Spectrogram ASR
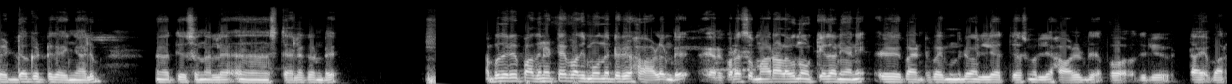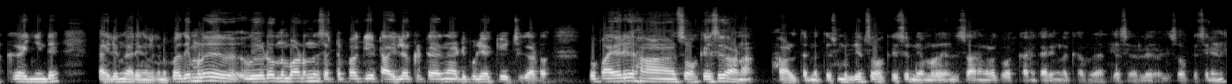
ബെഡൊക്കെ ഇട്ട് കഴിഞ്ഞാലും അത്യാവശ്യം നല്ല സ്ഥലമൊക്കെ ഉണ്ട്. അപ്പൊ ഇതൊരു പതിനെട്ട് പതിമൂന്നിന്റെ ഒരു ഹാൾ ഉണ്ട്. ഏറെക്കുറെ സുമാർ അളവ് നോക്കിയതാണ് ഞാൻ ഒരു പതിനെട്ട് പതിമൂന്നിന്റെ വലിയ അത്യാവശ്യം വലിയ ഹാൾ ഉണ്ട്. അപ്പോൾ ഇതിൽ വർക്ക് കഴിഞ്ഞിന്റെ ടൈലും കാര്യങ്ങളൊക്കെ ഉണ്ട്. അപ്പൊ ഇത് നമ്മൾ വീടൊന്നും പാടൊന്ന് സെറ്റപ്പ് ആക്കി ടൈലൊക്കെ ഇട്ട് അടിപൊളിയാക്കി വെച്ച് കേട്ടോ. അപ്പൊ പഴയൊരു ഷോക്കേസ് കാണാം. ഹാളിൽ തന്നെ അത്യാവശ്യം വലിയൊരു ഷോക്കേസ് ഉണ്ട്. നമ്മൾ സാധനങ്ങളൊക്കെ വെക്കാനും കാര്യങ്ങളൊക്കെ അത്യാവശ്യം വലിയ വലിയ ഷോക്കേസ് തന്നെയാണ്.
